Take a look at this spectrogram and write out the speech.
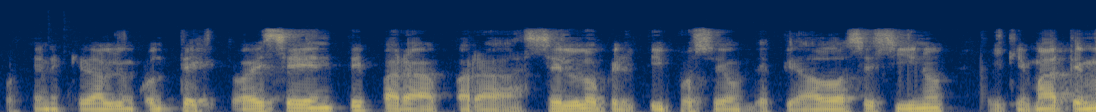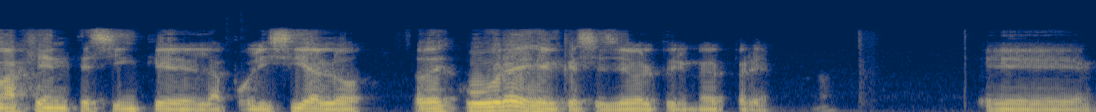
pues tenés que darle un contexto a ese ente para, para hacerlo que el tipo sea un despiadado asesino, el que mate más gente sin que la policía lo, lo descubra es el que se lleva el primer premio. Eh,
